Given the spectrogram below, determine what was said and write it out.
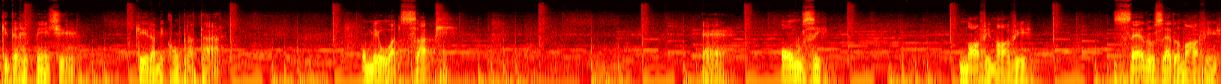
que de repente queira me contratar. O meu WhatsApp é onze nove nove zero zero nove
